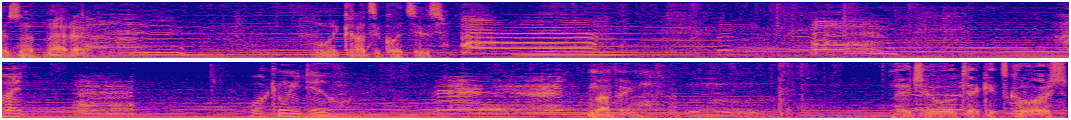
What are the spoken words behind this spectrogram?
Does not matter. Only consequences. What? What can we do? Nothing. Nature will take its course.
